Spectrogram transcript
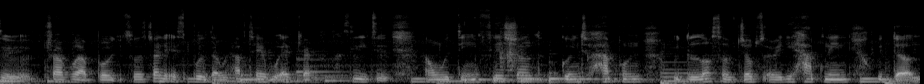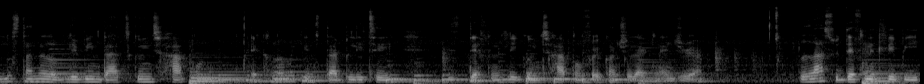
to travel abroad, it was actually exposed that we have terrible healthcare facilities, and with the inflation going to happen, with the loss of jobs already happening, with the low standard of living that's going to happen, economic instability is definitely going to happen for a country like Nigeria. Last would definitely be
